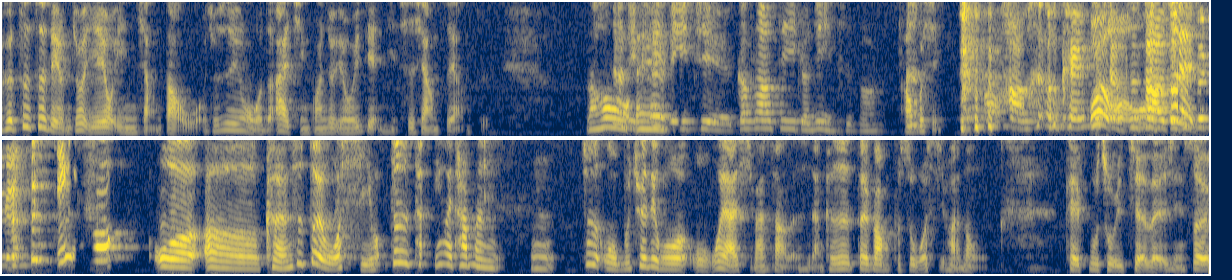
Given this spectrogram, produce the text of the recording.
可这这点就也有影响到我，就是因为我的爱情观就有一点也是像这样子。然后，你可以理解刚刚第一个例子吗？啊、哦，不行。哦、好，OK，我想知道就是这个。因为我呃，可能是对我喜欢，就是他，因为他们嗯，就是我不确定我我未来喜欢上的人是这样，可是对方不是我喜欢那种。可以付出一切的类型，所以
